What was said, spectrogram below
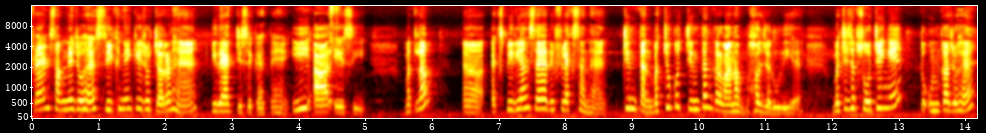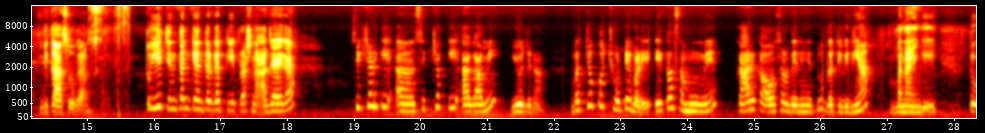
फ्रेंड्स हमने जो है सीखने के जो चरण हैं इरैक जिसे कहते हैं ई आर ए सी मतलब एक्सपीरियंस है रिफ्लेक्शन है, चिंतन। बच्चों को चिंतन करवाना बहुत ज़रूरी है। बच्चे जब सोचेंगे तो उनका जो है विकास होगा। तो ये चिंतन के अंतर्गत ये प्रश्न आ जाएगा। शिक्षण की शिक्षक की आगामी योजना। बच्चों को छोटे बड़े, एकल समूह में कार्य का अवसर देने हेतु गतिविधियाँ बनाएँगे। तो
